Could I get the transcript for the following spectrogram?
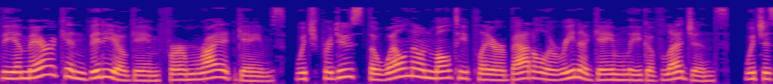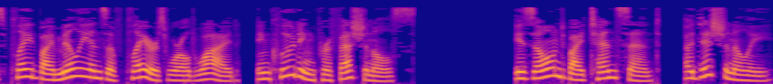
The American video game firm Riot Games, which produced the well-known multiplayer battle arena game League of Legends, which is played by millions of players worldwide, including professionals, is owned by Tencent. Additionally,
